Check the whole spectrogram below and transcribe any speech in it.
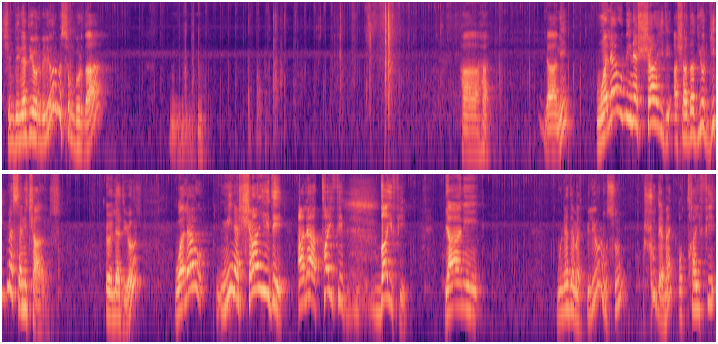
Şimdi ne diyor biliyor musun burada? Ha ha. Yani velev mine şahidi aşağıda diyor gitme seni çağırır. Öyle diyor. Velev mine şahidi ala tayfi dayfi. Yani bu ne demek biliyor musun? Şu demek o tayfi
